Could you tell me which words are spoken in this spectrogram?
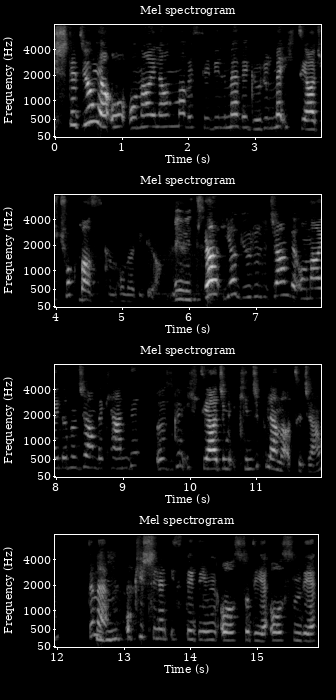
İşte diyor ya o onaylanma ve sevilme ve görülme ihtiyacı çok baskın olabiliyor. Evet. Ya ya görüleceğim ve onaylanacağım ve kendi özgün ihtiyacımı ikinci plana atacağım. Değil mi? Hı hı. O kişinin istediğinin olsun diye olsun diye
